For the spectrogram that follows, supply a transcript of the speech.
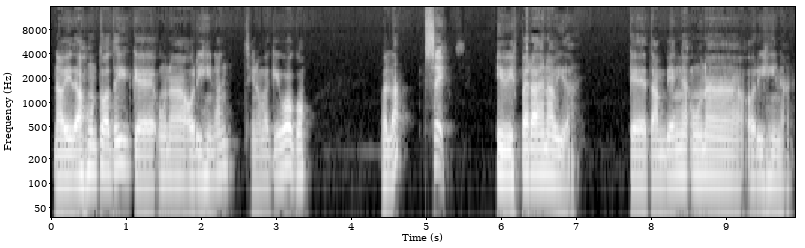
Navidad junto a ti, que es una original, si no me equivoco, ¿verdad? Sí. Y Víspera de Navidad, que también es una original.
